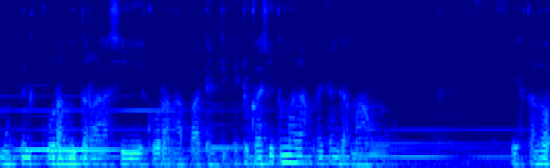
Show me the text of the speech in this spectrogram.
mungkin kurang literasi kurang apa dan di edukasi itu malah mereka nggak mau. Ya kalau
